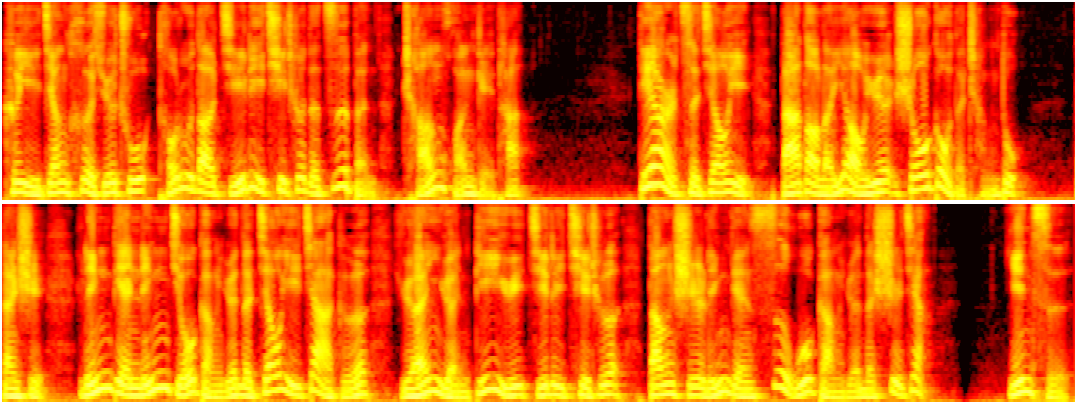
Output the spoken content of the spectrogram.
可以将贺学初投入到吉利汽车的资本偿还给他。第二次交易达到了要约收购的程度。但是，零点零九港元的交易价格远远低于吉利汽车当时零点四五港元的市价，因此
